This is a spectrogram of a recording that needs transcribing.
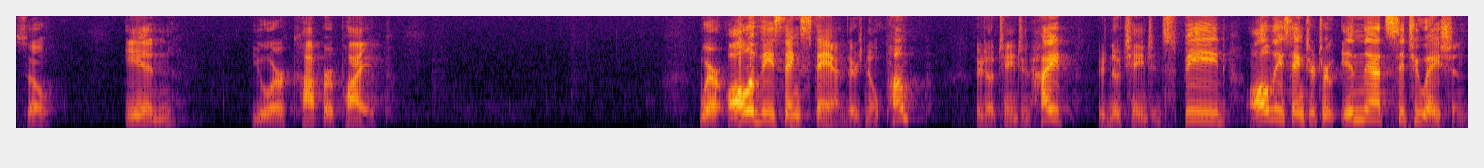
So in your copper pipe, where all of these things stand, there's no pump, there's no change in height, there's no change in speed, all these things are true. In that situation,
